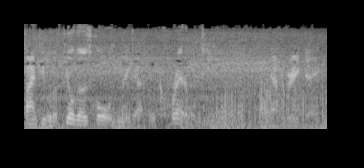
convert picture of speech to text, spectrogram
find people to fill those holes and make an incredible team. Have a great day.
